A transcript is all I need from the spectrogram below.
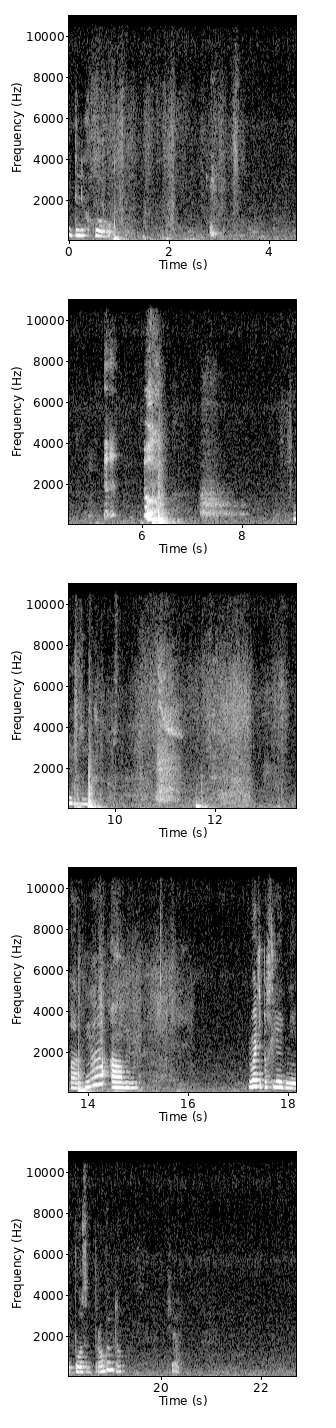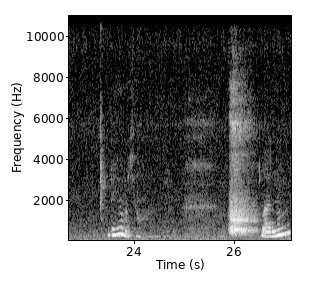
Это легко будет. Невозможно просто. Давайте последние позы попробуем только. Сейчас. Да ё-моё. Ладно.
